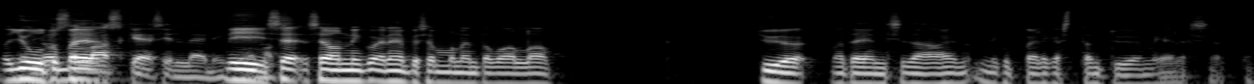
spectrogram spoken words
No Jos YouTube, se laskee silleen niin, niin se, se on niin kuin enempi semmoinen tavallaan työ. Mä teen sitä aina niin kuin pelkästään työmielessä, että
